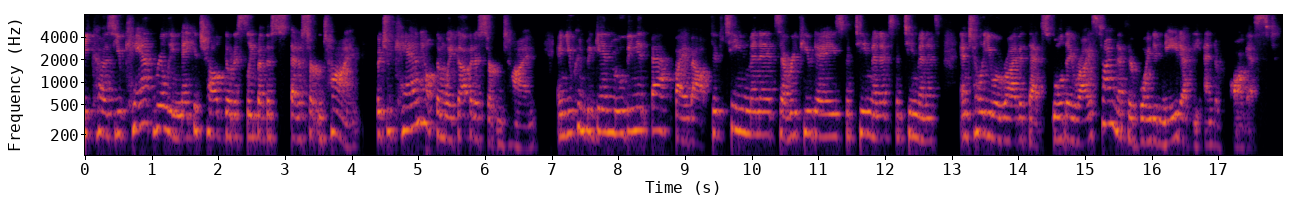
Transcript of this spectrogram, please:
because you can't really make a child go to sleep at this at a certain time but you can help them wake up at a certain time and you can begin moving it back by about 15 minutes every few days 15 minutes 15 minutes until you arrive at that school day rise time that they're going to need at the end of august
